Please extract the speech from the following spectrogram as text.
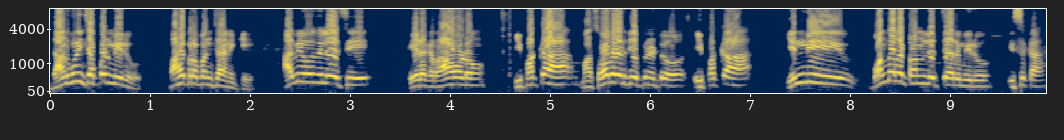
దాని గురించి చెప్పండి మీరు బాహ్య ప్రపంచానికి. అవి వదిలేసి ఈడకు రావడం ఈ పక్క మా సోదరుడు చెప్పినట్టు ఈ పక్క ఎన్ని వందల టన్నులు ఎత్తారు మీరు? ఇసుక?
